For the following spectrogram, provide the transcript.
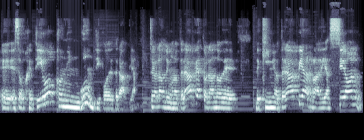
eh, ese objetivo con ningún tipo de terapia. Estoy hablando de inmunoterapia, estoy hablando de, quimioterapia, radiación,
